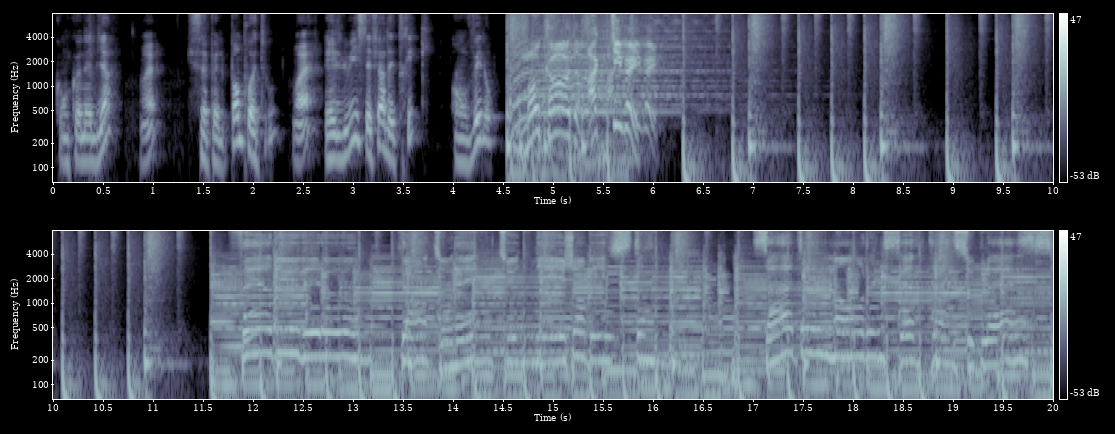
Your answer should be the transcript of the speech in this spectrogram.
qu'on connaît bien, Ouais. qui s'appelle Pampoitou, Ouais. et lui, il sait faire des tricks en vélo. Mon code activé Faire du vélo quand on est une jambiste, ça demande une certaine souplesse.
